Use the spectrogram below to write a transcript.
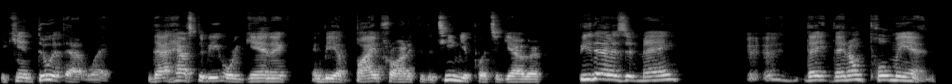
You can't do it that way. That has to be organic and be a byproduct of the team you put together. Be that as it may, they they don't pull me in,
